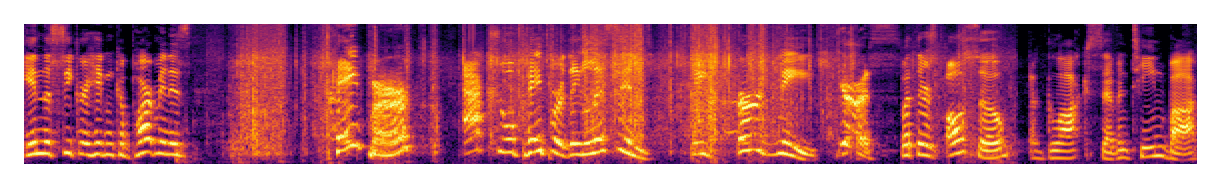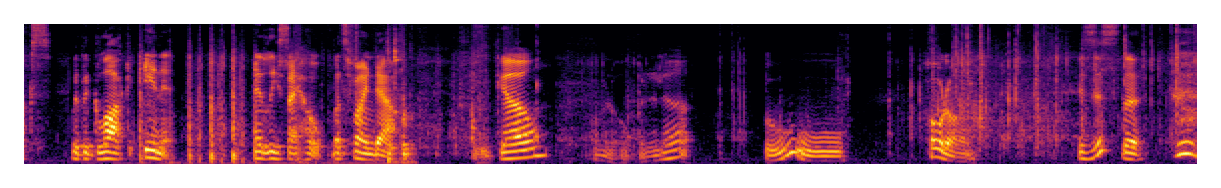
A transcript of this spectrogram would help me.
in the secret hidden compartment is paper, actual paper. They listened. They heard me. Yes. But there's also a Glock 17 box with a Glock in it. At least I hope. Let's find out. Here we go. I'm gonna open it up. Ooh. Hold on. Is this the...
